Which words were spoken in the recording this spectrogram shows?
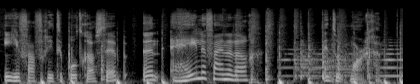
in je favoriete podcast-app. Een hele fijne dag en tot morgen.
